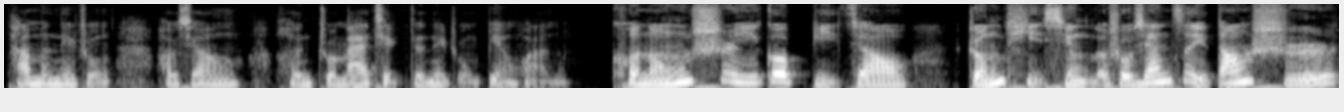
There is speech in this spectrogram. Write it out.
他们那种好像很 dramatic 的那种变化呢？可能是一个比较整体性的。首先，嗯自己当时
